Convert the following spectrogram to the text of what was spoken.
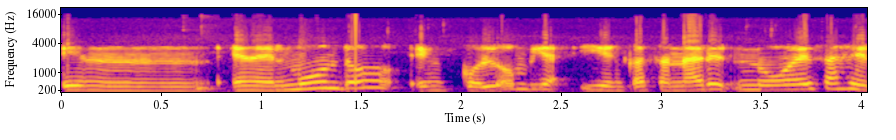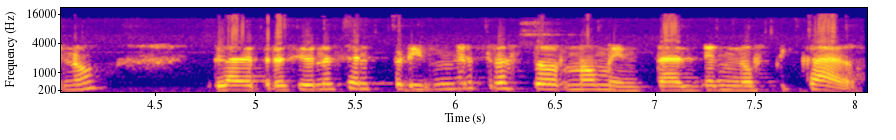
En, en el mundo, en Colombia y en Casanare no es ajeno, la depresión es el primer trastorno mental diagnosticado.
